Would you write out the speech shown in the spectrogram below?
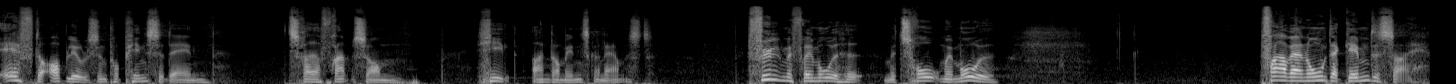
efter oplevelsen på pinsedagen træder frem som helt andre mennesker nærmest. Fyldt med frimodighed, med tro, med mod. Fra at være nogen, der gemte sig,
